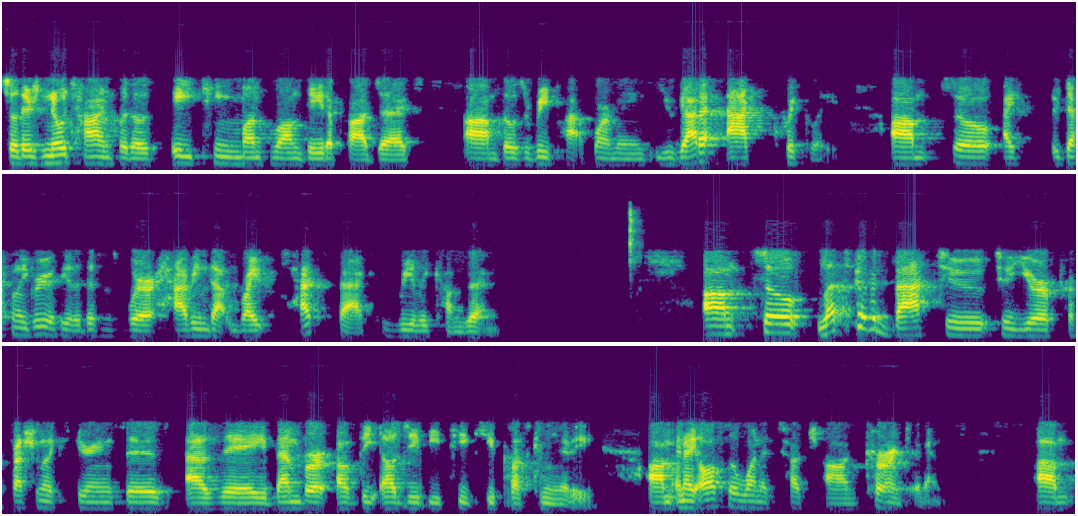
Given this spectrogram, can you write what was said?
So there's no time for those 18 month long data projects, um, those replatformings. You got to act quickly. Um, so I definitely agree with you that this is where having that right tech stack really comes in. Um, so let's pivot back to, to your professional experiences as a member of the LGBTQ plus community. Um, and I also want to touch on current events. Um,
